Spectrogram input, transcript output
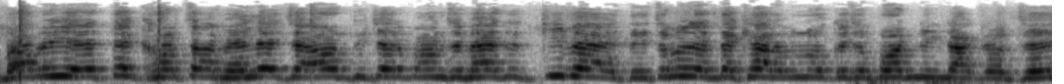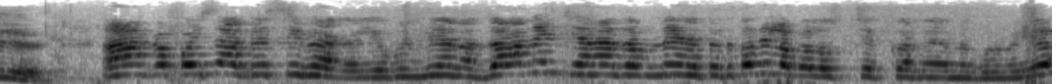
बाप रे ये एते खर्चा भेले छै और दू चारि पाँच सए भए जेतै की भए जेतै? चलू ने देखा लेबै लोग कहै छै बड नीक डॉक्टर छै ये। अहाँके पैसा बेसी भए गेल बुझलियै ने? जानै छी अहाँ जब नहीं हेतै तऽ कथी लए बोलो चेक करने ने घुरबै यौ?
